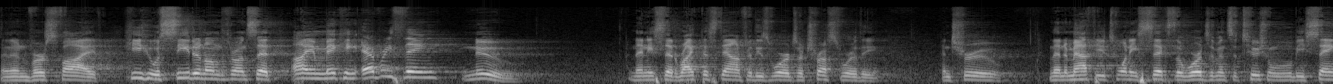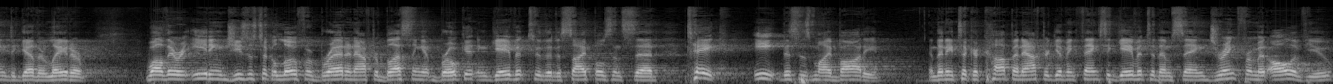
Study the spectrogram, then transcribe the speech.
And in verse 5, he who was seated on the throne said, I am making everything new. And then he said, Write this down, for these words are trustworthy and true. And then in Matthew 26, the words of institution we'll be saying together later. While they were eating, Jesus took a loaf of bread and after blessing it, broke it and gave it to the disciples and said, Take, eat, this is my body. And then he took a cup, and after giving thanks, he gave it to them, saying, Drink from it, all of you,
